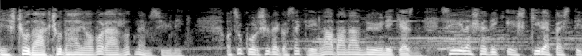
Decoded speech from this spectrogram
És csodák csodája a varázslat nem szűnik. A cukorsüveg a szekrény lábánál nőni kezd, szélesedik és kirepeszti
